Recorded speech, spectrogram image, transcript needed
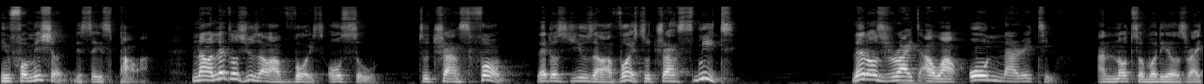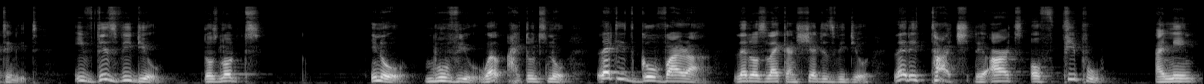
Information, they say, is power. Now, let us use our voice also to transform. Let us use our voice to transmit. Let us write our own narrative and not somebody else writing it. If this video does not, you know, move you, well, I don't know. Let it go viral. Let us like and share this video. Let it touch the hearts of people I mean,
